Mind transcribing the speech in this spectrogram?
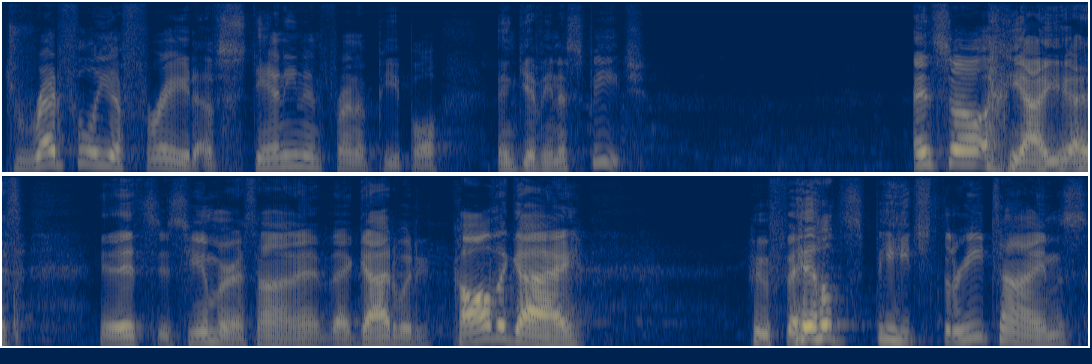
dreadfully afraid of standing in front of people and giving a speech. And so, yeah, it's, it's humorous, huh? That God would call the guy who failed speech three times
